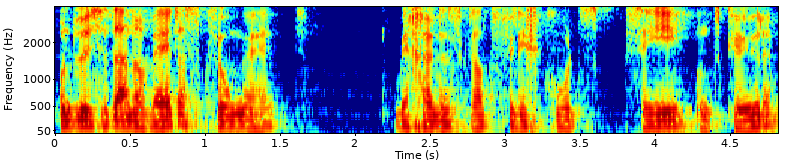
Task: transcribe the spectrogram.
Und wissen auch noch, wer das gesungen hat. Wir können es gerade vielleicht kurz sehen und hören.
